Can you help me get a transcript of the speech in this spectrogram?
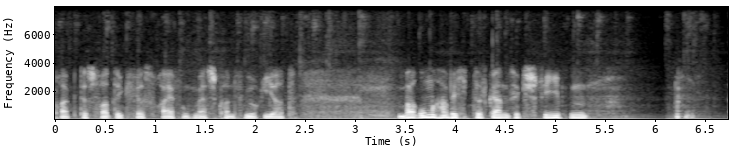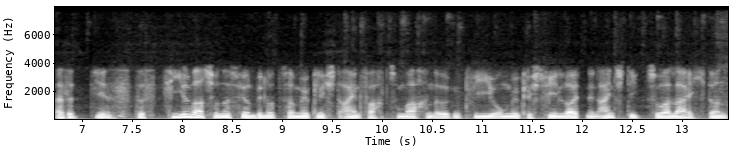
praktisch fertig fürs Freifunk-Mesh konfiguriert. Warum habe ich das Ganze geschrieben? Also das, das, Ziel war schon, es für einen Benutzer möglichst einfach zu machen, irgendwie, um möglichst vielen Leuten den Einstieg zu erleichtern.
